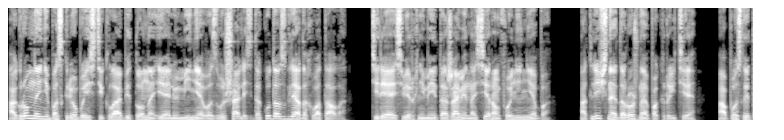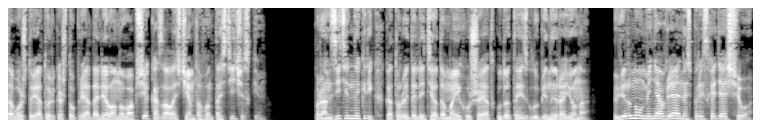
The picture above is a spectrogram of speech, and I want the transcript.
Огромные небоскребы из стекла, бетона и алюминия возвышались, докуда взгляда хватало, теряясь верхними этажами на сером фоне неба. Отличное дорожное покрытие, а после того, что я только что преодолел, оно вообще казалось чем-то фантастическим. Пронзительный крик, который долетел до моих ушей откуда-то из глубины района, вернул меня в реальность происходящего.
